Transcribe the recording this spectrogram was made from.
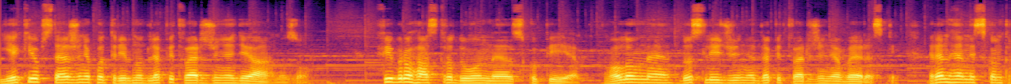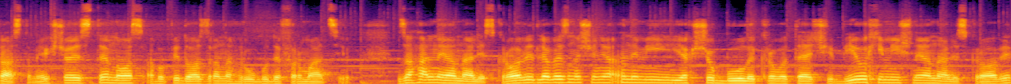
Які обстеження потрібно для підтвердження діагнозу? Фіброгастродуонеоскопія. Головне дослідження для підтвердження виразки. Рентген із контрастом, якщо є стеноз або підозра на грубу деформацію. Загальний аналіз крові для визначення анемії, якщо були кровотечі, біохімічний аналіз крові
